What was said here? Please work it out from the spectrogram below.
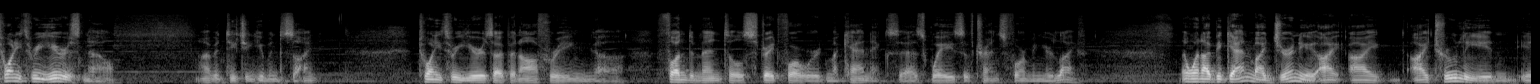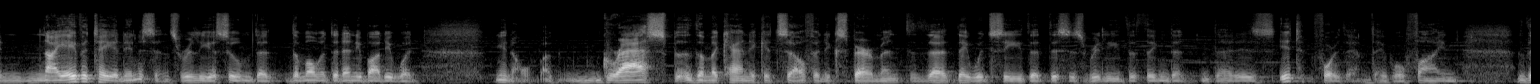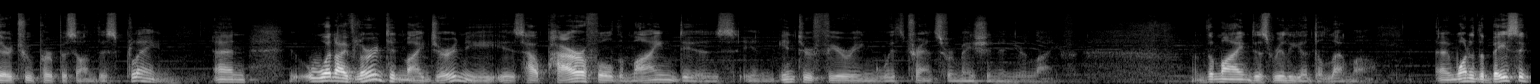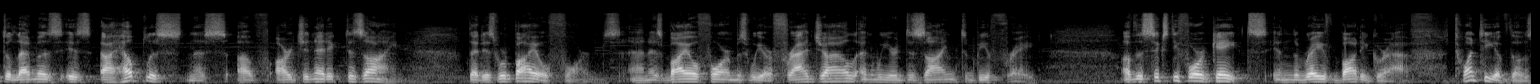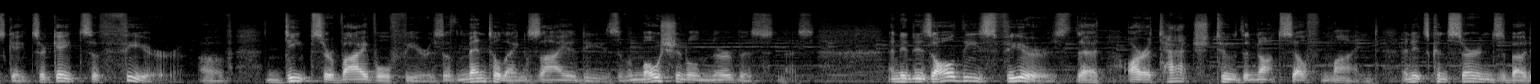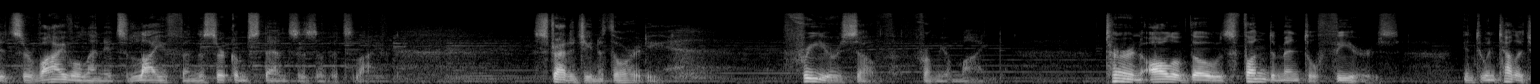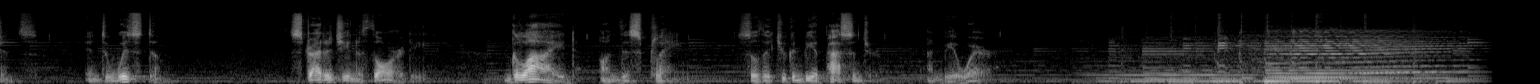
23 years now, I've been teaching human design. 23 years I've been offering uh, fundamental, straightforward mechanics as ways of transforming your life. And when I began my journey, I, I, I truly, in, in naivete and innocence, really assumed that the moment that anybody would you know, uh, grasp the mechanic itself and experiment, that they would see that this is really the thing that, that is it for them. They will find their true purpose on this plane. And what I've learned in my journey is how powerful the mind is in interfering with transformation in your life. The mind is really a dilemma. And one of the basic dilemmas is a helplessness of our genetic design. That is, we're bioforms. And as bioforms, we are fragile and we are designed to be afraid. Of the 64 gates in the Rave body graph, 20 of those gates are gates of fear, of deep survival fears, of mental anxieties, of emotional nervousness. And it is all these fears that are attached to the not-self mind and its concerns about its survival and its life and the circumstances of its life strategy and authority. Free yourself from your mind. Turn all of those fundamental fears into intelligence, into wisdom, strategy and authority. Glide on this plane so that you can be a passenger and be aware.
